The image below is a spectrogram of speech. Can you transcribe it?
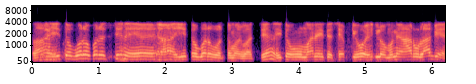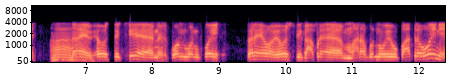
હા એ તો બરોબર જ છે ને. એ- હા એ તો બરોબર તમારી વાત છે. એ તો હું મારી રીતે સેફટી હોય એટલો મને સારું લાગે. હા. ના એ વ્યવસ્થિત છે અને ફોન બોન કોઈ કરે એવા વ્યવસ્થિત આપણે મારા બનનું એવું પાત્ર હોય ને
